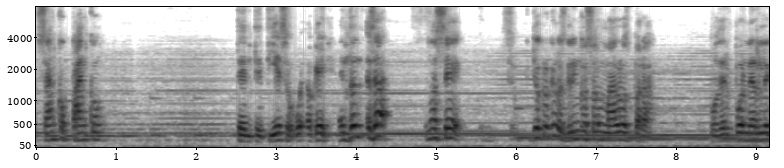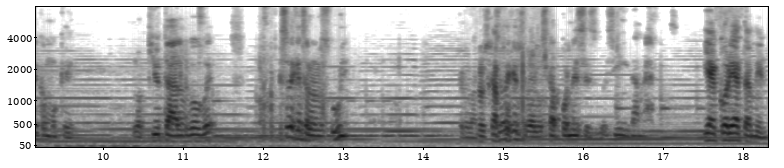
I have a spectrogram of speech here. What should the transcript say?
Sanco Panco, Tentetieso, güey, ok, entonces, o sea, no sé, yo creo que los gringos son malos para poder ponerle como que lo cute a algo, güey. Eso déjenselo a los, uy, perdón, los, eso déjenselo a los japoneses, güey, sí, nada más. Y a Corea también.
